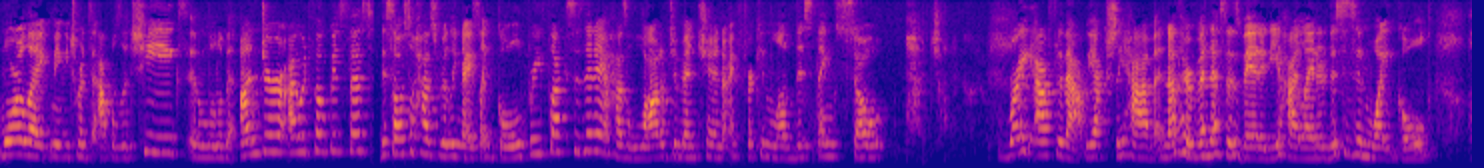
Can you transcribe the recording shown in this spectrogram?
More like maybe towards the apples of cheeks and a little bit under I would focus this. This also has really nice like gold reflexes in it. It has a lot of dimension. I freaking love this thing so much. Right after that, we actually have another Vanessa's Vanity highlighter. This is in white gold.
